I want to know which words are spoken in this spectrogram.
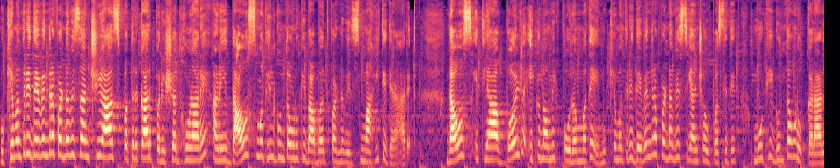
मुख्यमंत्री देवेंद्र फडणवीसांची आज पत्रकार परिषद होणार आहे आणि दाओसमधील गुंतवणुकीबाबत फडणवीस माहिती देणार आहेत. दाओस इथल्या वर्ल्ड इकॉनॉमिक फोरममध्ये मुख्यमंत्री देवेंद्र फडणवीस यांच्या उपस्थितीत मोठी गुंतवणूक करार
